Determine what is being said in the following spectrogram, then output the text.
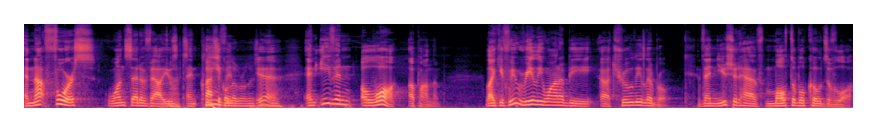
and not force one set of values and classical even, liberalism, Yeah, yeah. and even a law upon them. Like if we really want to be uh, truly liberal, then you should have multiple codes of law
